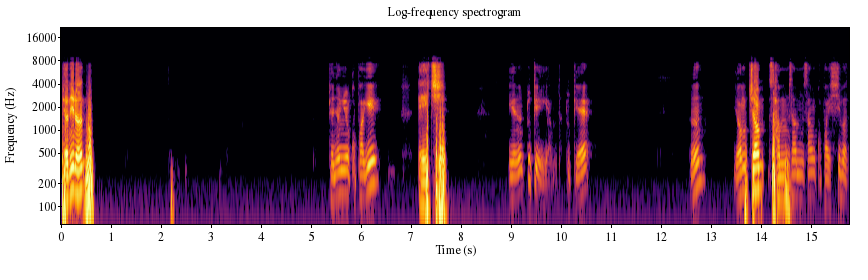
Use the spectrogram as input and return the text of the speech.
변이는 변형률 곱하기 H 얘는 두께 얘기합니다. 두께는 0.333 곱하기 10은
